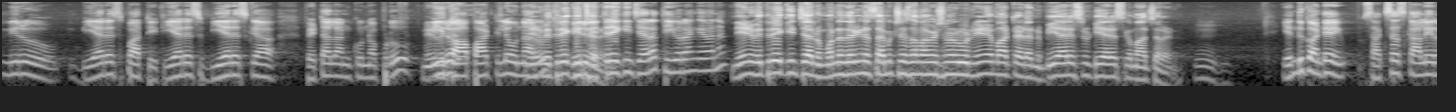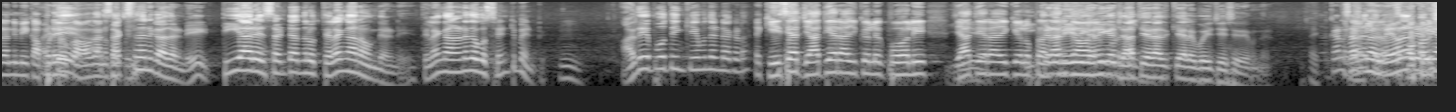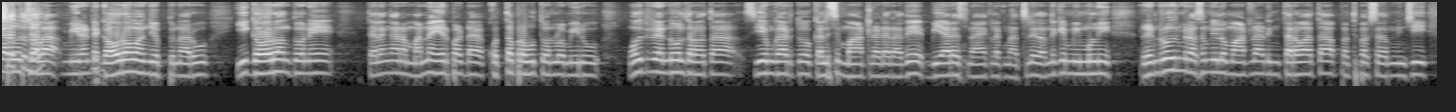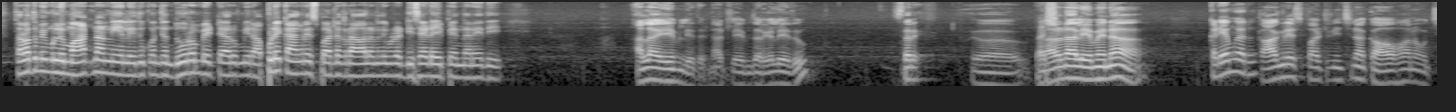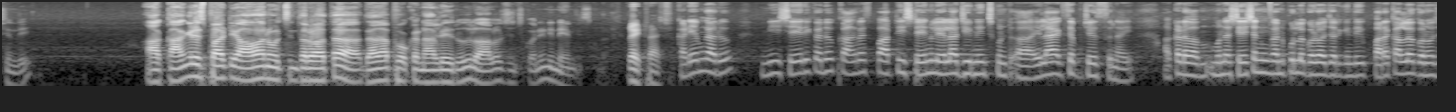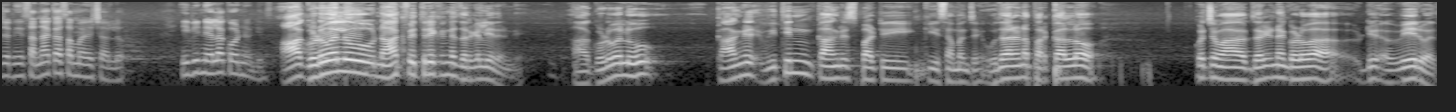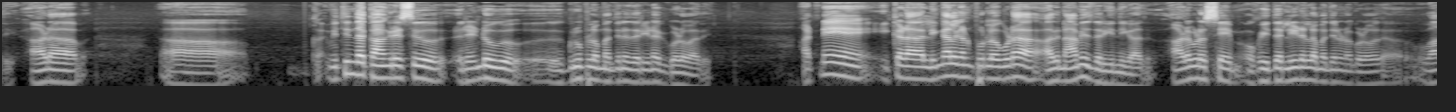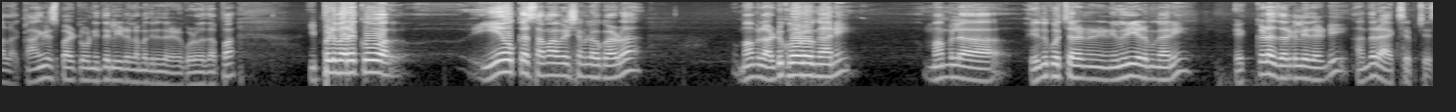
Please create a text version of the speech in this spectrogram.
మీరు బీఆర్ఎస్ పార్టీ టీఆర్ఎస్ బీఆర్ఎస్గా పెట్టాలనుకున్నప్పుడు మీరు ఆ పార్టీలో ఉన్నారు. నేను మీరు. వ్యతిరేకించారా? తీవ్రంగా ఏమైనా? నేను వ్యతిరేకించాను. మొన్న జరిగిన సమీక్ష సమావేశంలో కూడా నేనే మాట్లాడాను. బీఆర్ఎస్ను టీఆర్ఎస్గా మార్చాలని. మ్మ్. ఎందుకు అంటే సక్సెస్ కాలేరని మీకు అప్పుడే అవగాహన సక్సెస్ అని కాదండి. టీఆర్ఎస్ అంటే అందులో తెలంగాణ ఉందండి. తెలంగాణ అనేది ఒక సెంటిమెంట్ అదే పోతే ఇంకేముందండి అక్కడ? కేసీఆర్ జాతీయ రాజకీయాల్లోకి పోవాలి. జాతీయ రాజకీయాల్లో ప్రధాని కూడా జాతీయ రాజకీయాలకు పోయి చేసేది ఏముందండి? కానీ సార్ రేవంత్ రెడ్డి గారు చాలా మీరంటే గౌరవం అని చెప్తున్నారు. ఈ గౌరవంతోనే తెలంగాణ మన్న ఏర్పడ్డ కొత్త ప్రభుత్వంలో మీరు మొదటి రెండు రోజుల తర్వాత సీఎం గారితో కలిసి మాట్లాడారు. అదే బీఆర్ఎస్ నాయకులకు నచ్చలేదు. అందుకే మిమ్మల్ని రెండు రోజులు మీరు అసెంబ్లీలో మాట్లాడిన తర్వాత ప్రతిపక్షం నుంచి తర్వాత మిమ్మల్ని మాట్లాడనీయలేదు. కొంచెం దూరం పెట్టారు. మీరు అప్పుడే కాంగ్రెస్ పార్టీలకు రావాలనేది కూడా డిసైడ్ అయిపోయింది అనేది. అలా ఏం లేదండి. అట్లా ఏం జరగలేదు. సరే కారణాలు ఏమైనా కడియం గారు. కాంగ్రెస్ పార్టీ నుంచి నాకు ఆహ్వానం వచ్చింది. ఆ కాంగ్రెస్ పార్టీ ఆహ్వానం వచ్చిన తర్వాత దాదాపు ఒక నాలుగైదు రోజులు ఆలోచించుకొని నిర్ణయం తీసుకున్నాను. రైట్ రాజ్ కడియం గారు మీ చేరికను కాంగ్రెస్ పార్టీ శ్రేణులు ఎలా జీర్ణించుకుంటూ ఎలా యాక్సెప్ట్ చేస్తున్నాయి? అక్కడ మొన్న స్టేషన్ గణపూర్లో గొడవ జరిగింది పరకాల్లో గొడవ జరిగింది సన్నాక సమావేశాల్లో. వీటిని ఎలా కోఆర్డినేట్ చేస్తారు? ఆ గొడవలు నాకు వ్యతిరేకంగా జరగలేదండి. ఆ గొడవలు కాంగ్రెస్ విత్ ఇన్ కాంగ్రెస్ పార్టీకి సంబంధించి ఉదాహరణ పర్కాల్లో కొంచెం ఆ జరిగిన గొడవ వేరు అది. ఆడ విత్ ఇన్ ద కాంగ్రెస్ రెండు గ్రూపుల మధ్యన జరిగిన గొడవ అది. అట్నే ఇక్కడ లింగాలగన్పూర్లో కూడా అది నా మీద జరిగింది కాదు. ఆడ కూడా సేమ్ ఒక ఇద్దరు లీడర్ల మధ్యన ఉన్న గొడవ వాళ్ళ కాంగ్రెస్ పార్టీలోని ఇద్దరు లీడర్ల మధ్యన జరిగిన గొడవ తప్ప ఇప్పటి వరకు ఏ ఒక్క సమావేశంలో కూడా మమ్మల్ని అడ్డుకోవడం కానీ మమ్మల్ని ఎందుకు వచ్చారని నిలదీయడం కానీ ఎక్కడ జరగలేదండి అందరూ యాక్సెప్ట్ చేస్తారు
